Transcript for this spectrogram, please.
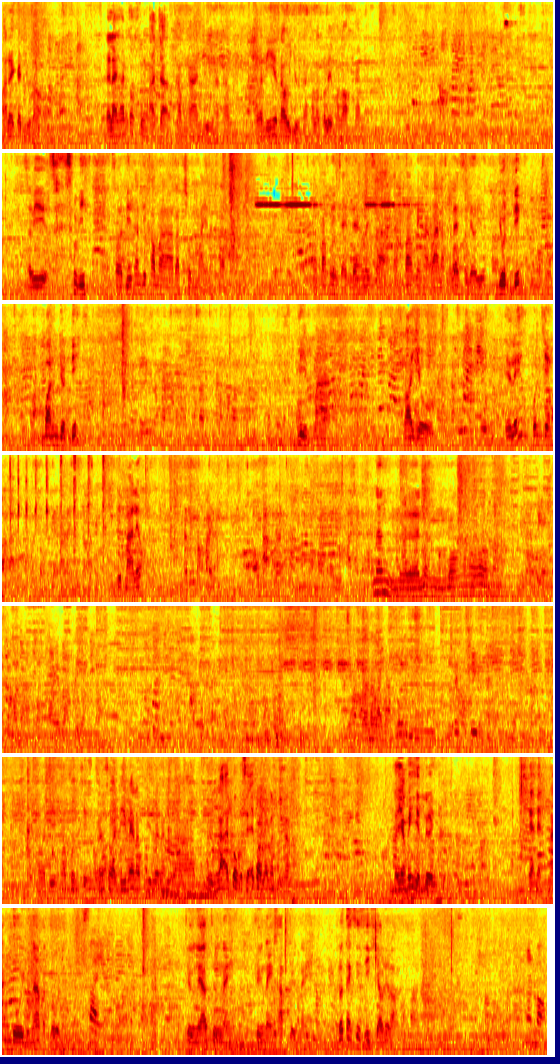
อะไรกันอยู่เนาะหลายๆท่านก็คงอาจจะทำงานอยู่นะครับ วันนี้เราอยู่นะครับเราก็เลยมาเลาะกัน สวีสวีสวัสดีท่านที่เข้ามารับชมใหม่นะครับฟังเพลงใจแดงเลยจ้าการฟังเพลงหากล่านอัพแรกสีเดียวอยู่หยุดดิบอลหยุดดิรีบมารออยู่เดี๋ยวเร็วคนเก่ง รีบมาเร็วนั่งเหมือนั่งมองก็น่ารักมากสวัสดีครับคนเก่งของแม่สวัสดีแม่รับพีด้วยนะครับถึงละไอ้พวกเสียไอ้บอลมันมาถึงแล้วแต่ยังไม่เห็นเลยเนี่ยเนี่ยนั่งดูอยู่หน้าประตูเนี่ยใส่ถึงแล้วถึงไหน ถึงไหนครับถึงไหนรถแท็กซี่สีเขียวนี่เหรอนั่นบอก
